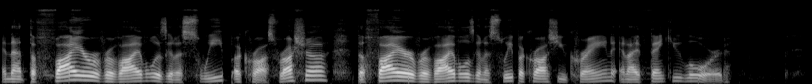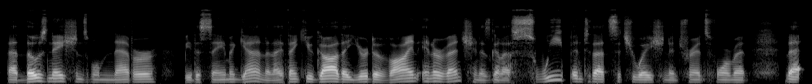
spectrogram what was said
and that the fire of revival is going to sweep across Russia. The fire of revival is going to sweep across Ukraine. And I thank you, Lord, that those nations will never be the same again. And I thank you, God, that your divine intervention is going to sweep into that situation and transform it, that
